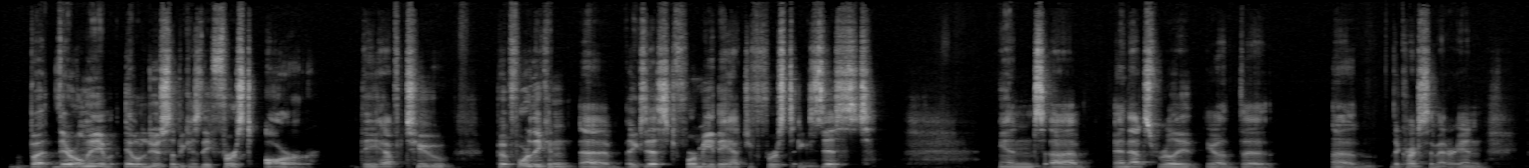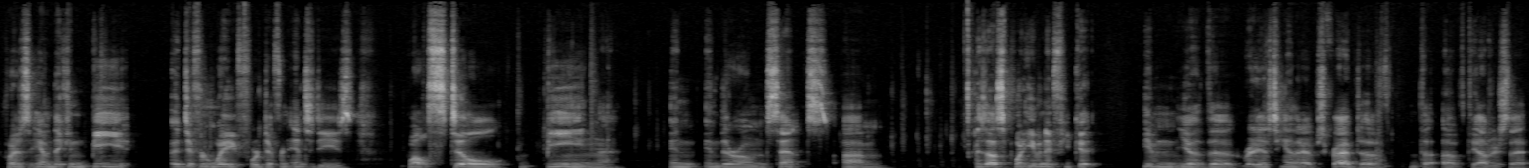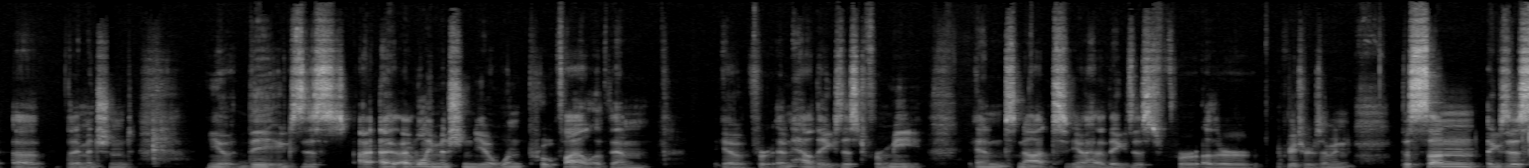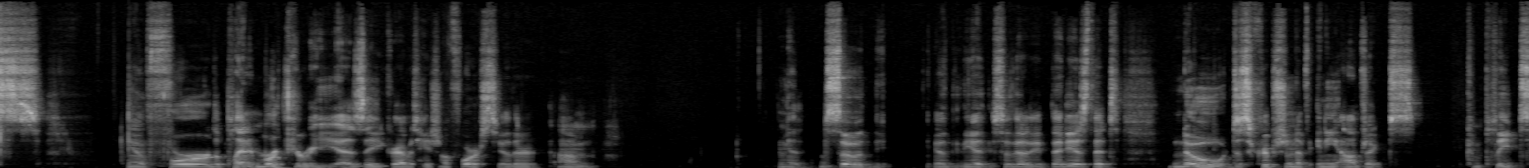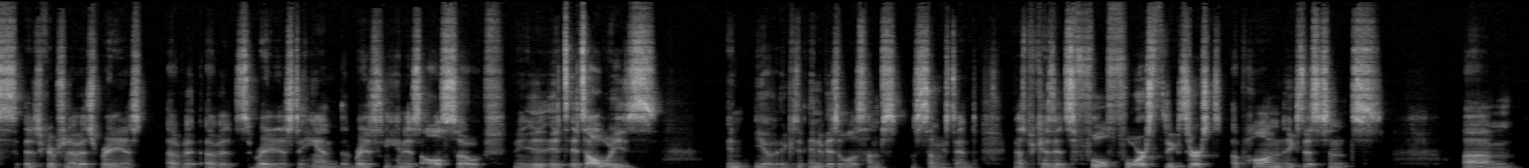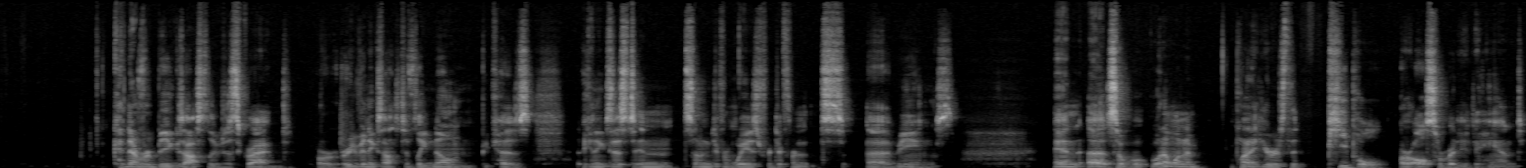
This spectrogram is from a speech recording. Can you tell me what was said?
but they're only able to do so because they first are. They have to, before they can uh, exist for me, they have to first exist. And uh, and that's really you know the um, the crux of the matter. And the point is, you know, they can be a different way for different entities while still being in in their own sense. Um, is that's the point? Even if you get even you know the to hand that I've described of the of the objects that uh, that I mentioned, you know they exist. I, I've only mentioned you know one profile of them, you know for and how they exist for me, and not you know how they exist for other creatures. I mean, the sun exists you know, for the planet Mercury as a gravitational force. You know, they're um, yeah, so the, you know, the so the, the idea is that no description of any object completes a description of its readiness of it of its readiness to hand. The readiness to hand is also it, it's it's always in, you know invisible to some some extent. That's because its full force that exerts upon existence um, can never be exhaustively described or, or even exhaustively known because it can exist in so many different ways for different uh, beings. And uh, so what I want to point out here is that people are also ready to hand.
